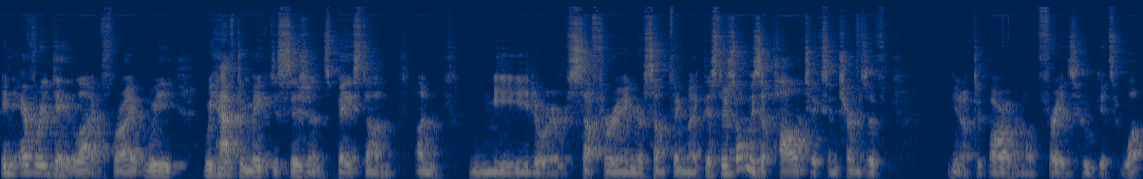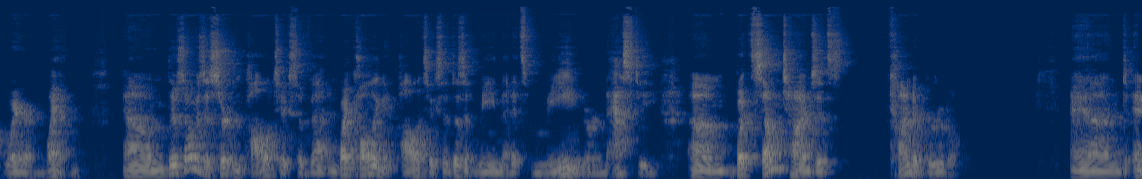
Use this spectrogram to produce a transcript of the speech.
in everyday life, right? We we have to make decisions based on on need or suffering or something like this. There's always a politics in terms of, you know, to borrow an old phrase, who gets what, where, and when. Um, there's always a certain politics of that, and by calling it politics, it doesn't mean that it's mean or nasty. Um, but sometimes it's kind of brutal, and and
